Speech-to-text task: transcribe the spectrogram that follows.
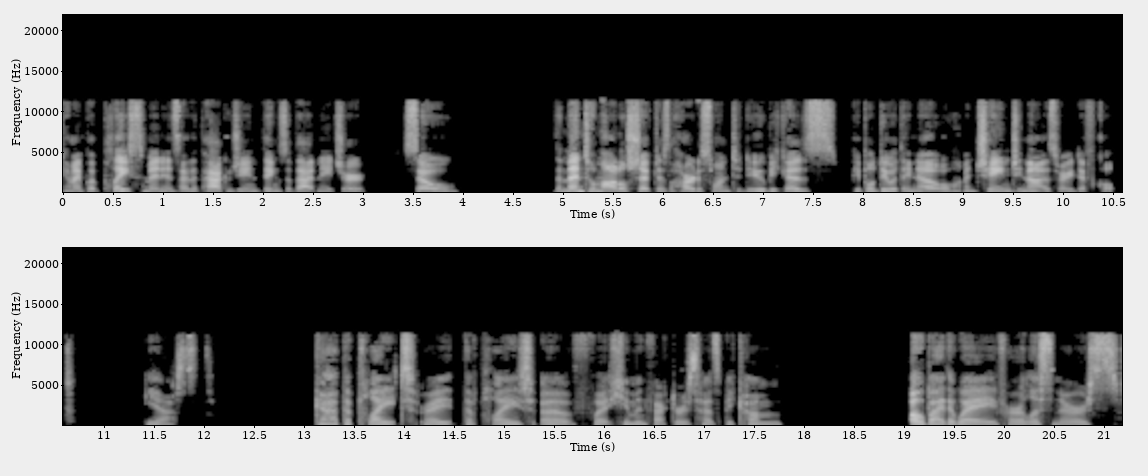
Can I put placement inside the packaging, things of that nature? So the mental model shift is the hardest one to do because people do what they know, and changing that is very difficult. Yes. God, the plight, right? The plight of what human factors has become. Oh, by the way, for our listeners,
